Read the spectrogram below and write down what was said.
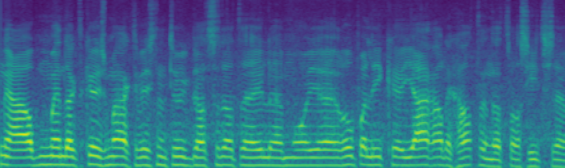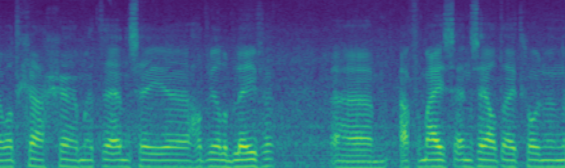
Nou, op het moment dat ik de keuze maakte, wist ik natuurlijk dat ze dat hele mooie Europa League jaar hadden gehad. En dat was iets wat ik graag met de NEC had willen beleven. Ehm, ja, voor mij is NEC altijd gewoon een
